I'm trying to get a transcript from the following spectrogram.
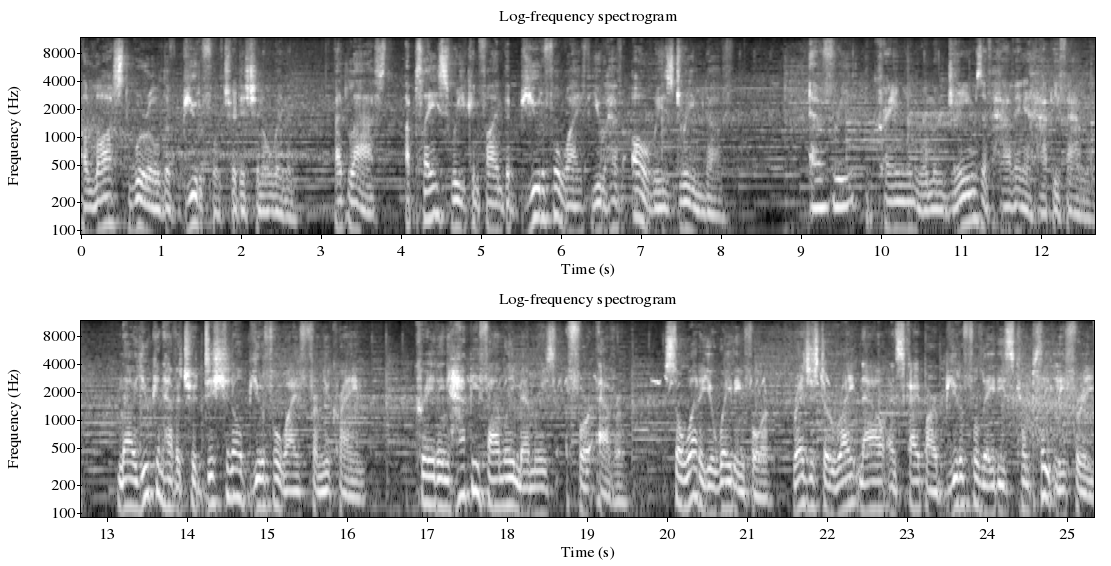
a lost world of beautiful traditional women. At last, a place where you can find the beautiful wife you have always dreamed of. Every Ukrainian woman dreams of having a happy family. Now you can have a traditional beautiful wife from Ukraine, creating happy family memories forever. So what are you waiting for? Register right now and Skype our beautiful ladies completely free.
